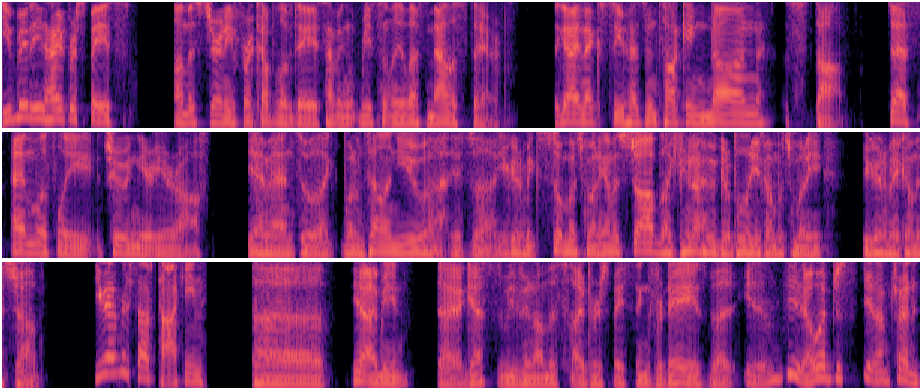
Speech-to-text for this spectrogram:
you've been in hyperspace on this journey for a couple of days, having recently left Malastare. The guy next to you has been talking non-stop, just endlessly chewing your ear off. Yeah, man. So, like, what I'm telling you uh, is, uh, you're gonna make so much money on this job. Like, you're not even gonna believe how much money you're gonna make on this job. Do you ever stop talking? Uh, yeah. I mean, I guess we've been on this hyperspace thing for days, but you know, you know, I'm just, you know, I'm trying to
